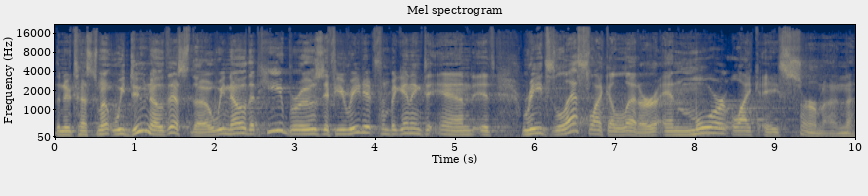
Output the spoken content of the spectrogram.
the New Testament. We do know this, though. We know that Hebrews, if you read it from beginning to end, it reads less like a letter and more like a sermon.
